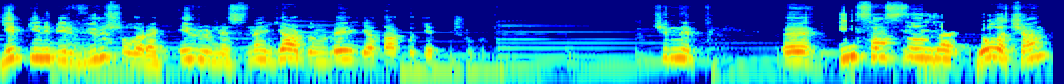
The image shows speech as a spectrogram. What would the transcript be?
yepyeni bir virüs olarak evrilmesine yardım ve yataklık etmiş olur. Şimdi e, hastalığına yol açan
